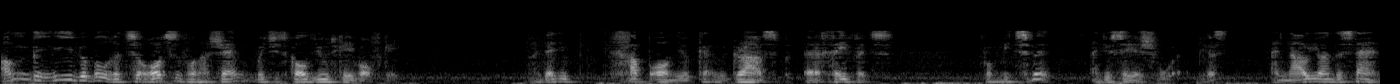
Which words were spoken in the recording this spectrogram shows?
unbelievable Ratzon von Hashem, which is called Yud Vovke. And then you hop on, you grasp uh, from mitzvah, and you say a shvur. Because, and now you understand,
